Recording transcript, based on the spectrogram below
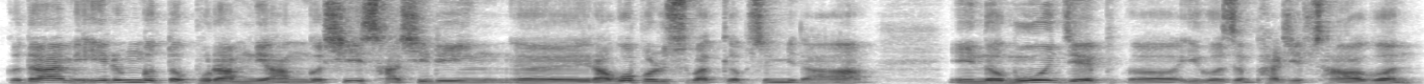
그 다음에 이런 것도 불합리한 것이 사실이라고 볼 수밖에 없습니다. 이 너무 이제 어, 이것은 84억 원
